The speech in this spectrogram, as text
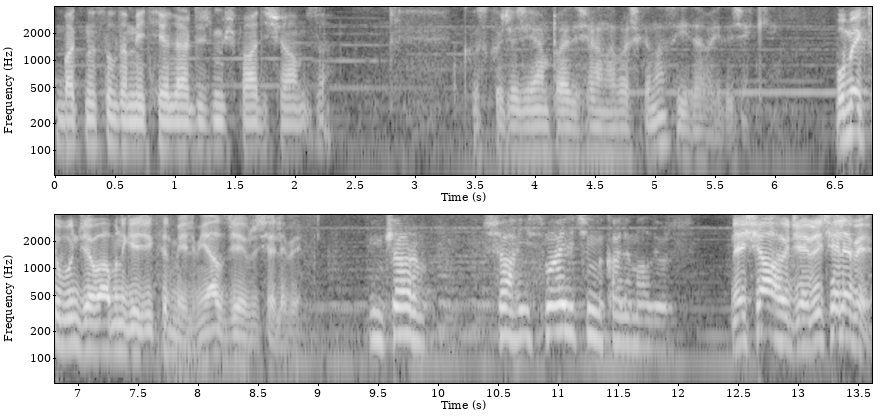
Bak nasıl da metiyeler düzmüş padişahımıza. Koskoca Cihan Padişahı'na başka nasıl hitap edecek ki? Bu mektubun cevabını geciktirmeyelim. Yaz Cevri Çelebi. Hünkârım, Şah İsmail için mi kaleme alıyoruz? Ne şahı Cevri Çelebi?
